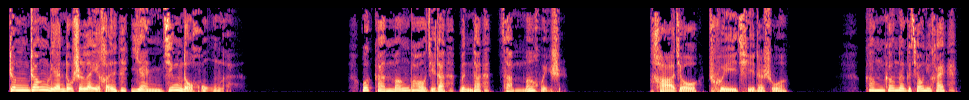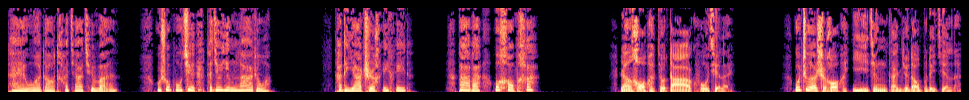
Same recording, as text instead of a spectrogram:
整张脸都是泪痕，眼睛都红了。我赶忙抱起他，问他怎么回事。他就啜泣着说：“刚刚那个小女孩带我到她家去玩，我说不去，她就硬拉着我。她的牙齿黑黑的，爸爸，我好怕。然后就大哭起来。我这时候已经感觉到不对劲了，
